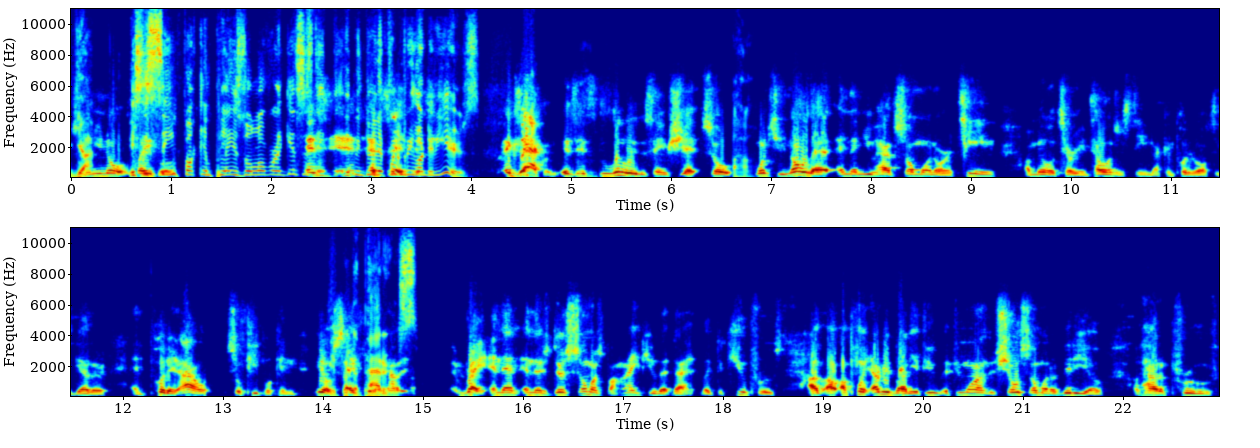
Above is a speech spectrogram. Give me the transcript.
So Yeah. you know It's playbook, the same fucking plays all over again since It's- they, they've been doing it for it. 300 years. Exactly. It's it's literally the same shit. So Uh-huh. once you know that, and then you have someone or a team, a military intelligence team that can put it all together and put it out, so people can you know They put it out. patterns. Right, and then and there's there's so much behind Q that that like the Q proofs. I'll, I'll I'll point everybody if you if you want to show someone a video of how to prove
